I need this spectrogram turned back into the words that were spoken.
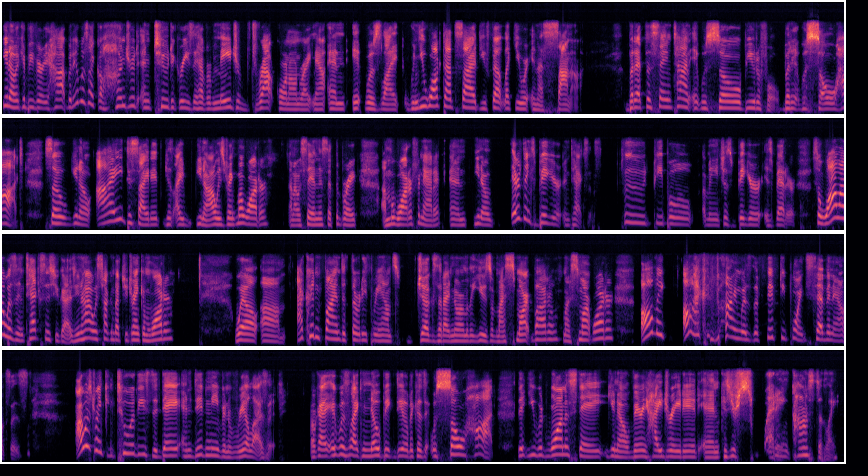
you know, it could be very hot, but it was like 102 degrees. They have a major drought going on right now. And it was like when you walked outside, you felt like you were in a sauna. But at the same time, it was so beautiful, but it was so hot. So, you know, I decided because I, you know, I always drink my water. And I was saying this at the break. I'm a water fanatic. And, you know, everything's bigger in Texas. Food, people, I mean, just bigger is better. So while I was in Texas, you guys, you know how I was talking about you drinking water? Well, um, I couldn't find the 33 ounce jugs that I normally use of my smart bottle, my smart water. All they all I could find was the 50.7 ounces. I was drinking two of these a day and didn't even realize it. Okay. It was like no big deal because it was so hot that you would want to stay, you know, very hydrated and because you're sweating constantly,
